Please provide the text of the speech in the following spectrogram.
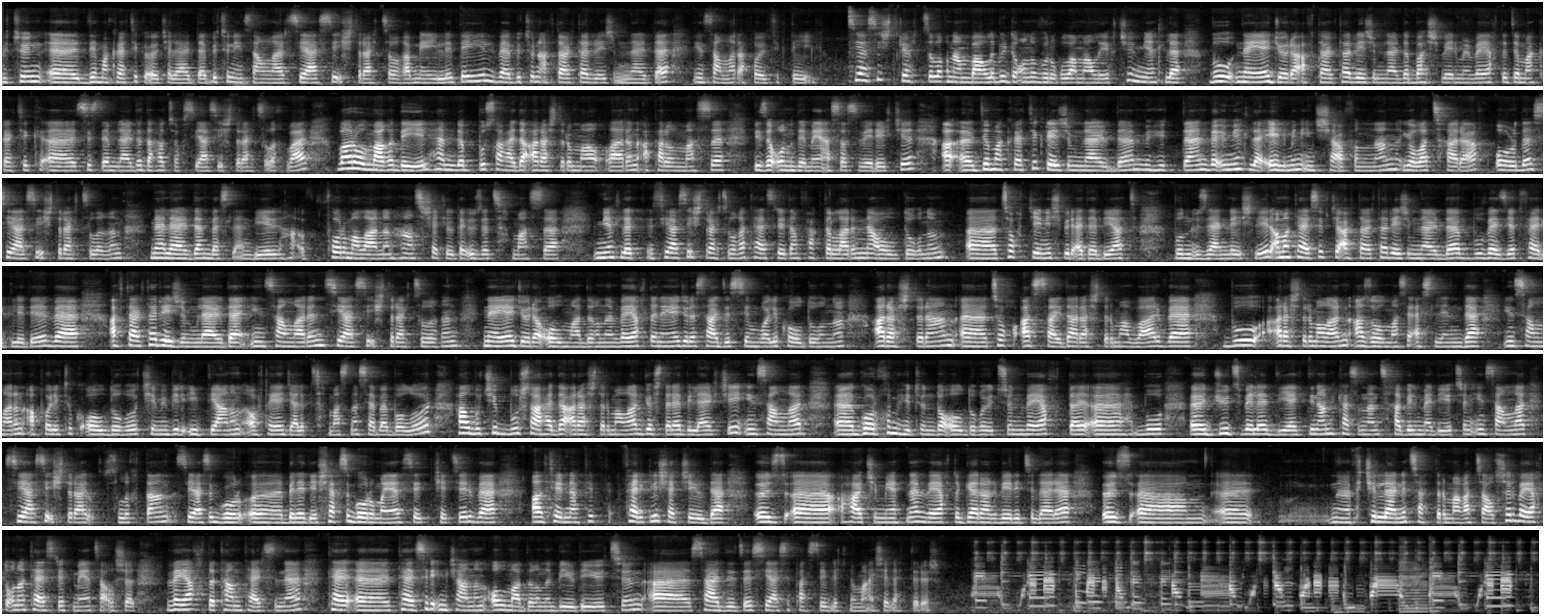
bütün demokratik ölkələrdə bütün insanlar siyasi iştirakçılığa meylli deyil və bütün avtoritar rejimlərdə insanlar apolitik deyil. Siyasi iştirakçılıqla bağlı bir də onu vurğulamalıyıq ki, ümumiyyətlə bu nəyə görə avtoritar rejimlərdə baş vermir və yaxud da demokratik sistemlərdə daha çox siyasi iştirakçılıq var? Var olmağı deyil, həm də bu sahədə araşdırmaların aparılması bizə onu deməyə əsas verir ki, demokratik rejimlərdə mühitdən və ümumiyyətlə elmin inkişafından yola çıxaraq orada siyasi iştirakçılığın nələrdən bəsləndiyi, formalarının hansı şəkildə üzə çıxması, ümumiyyətlə siyasi iştirakçılığa təsir edən faktorların nə olduğunu çox geniş bir ədəbiyyat bunun üzərində işləyir. Amma təəssüf ki, avtoritar rejimlərdə bu vəziyyət fərqlidir və avtoritar rejimlərdə insanların siyasi iştirakçılığın nəyə görə olmadığını və yaxud da nəyə görə sadəcə simvolik olduğunu araşdıran çox az sayda araşdırma var və bu araşdırmaların az olması əslində insanların apolitik olduğu kimi bir iddianı imkanın ortaya gəlib çıxmasına səbəb olur. Halbuki bu sahədə araşdırmalar göstərə bilər ki, insanlar qorxu mühitində olduğu üçün və yaxud da bu güc belə deyək, dinamikasından çıxa bilmədiyi üçün insanlar siyasi iştirakçılıqdan siyasi belə deyək, şəxsi qorumaya keçir və alternativ fərqli şəkildə öz ə, hakimiyyətinə və yaxud da qərarvericilərə öz ə, ə, fikirlərini çatdırmağa çalışır və yaxud da ona təsir etməyə çalışır və yaxud da tam tərsinə tə, ə, təsir imkanının olmadığını bildiyi üçün ə, sadəcə siyasi passivlik nümayiş elətdirir. Thank you.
